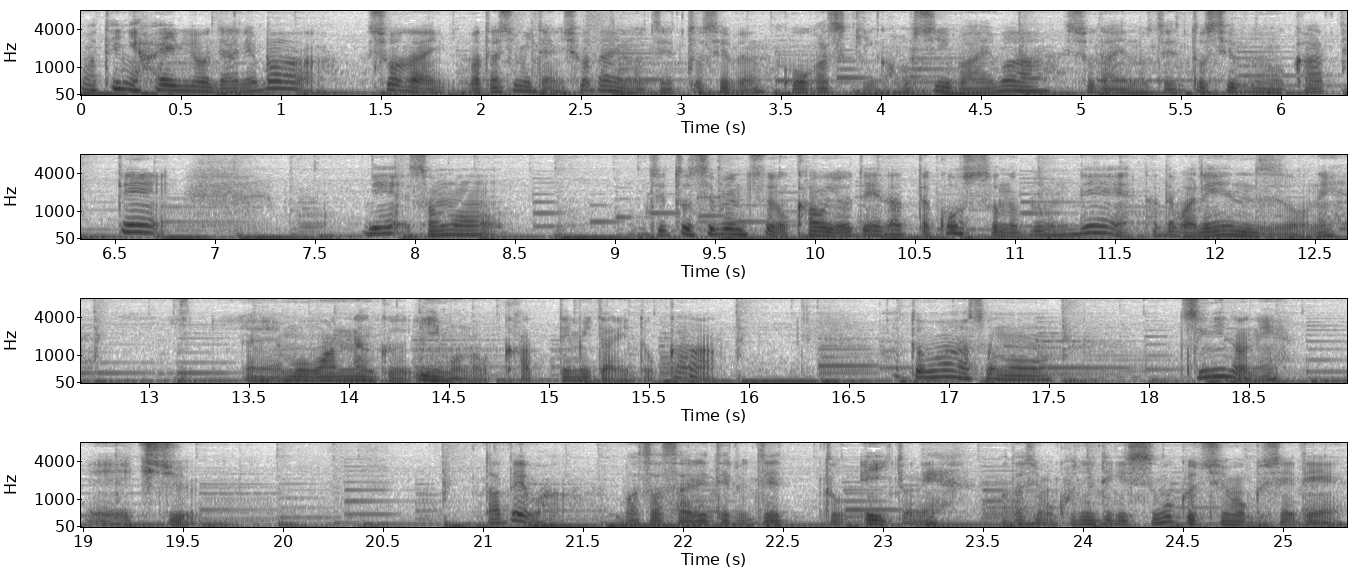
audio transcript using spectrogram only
まあ、手に入るようであれば初代私みたいに初代の Z7 高圧機が欲しい場合は初代の Z7 を買ってでその Z7-2 を買う予定だったコストの分で例えばレンズをね、えー、もうワンランクいいものを買ってみたりとかあとはその次のね、えー、機種。例えば噂されてる Z8 ね。私も個人的にすごく注目してて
